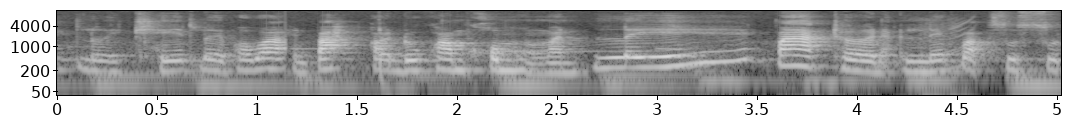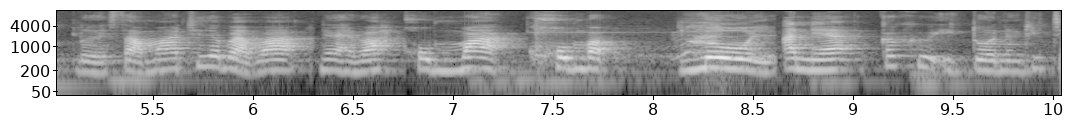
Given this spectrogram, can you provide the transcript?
สเลยเคสเลยเพราะว่าเห็นปะพอดูความคมของมันเล็กมากเธอเนี่ยเล็กแบบสุดๆ เลยสามารถที่จะแบบว่าเนี่ยเห็นปะคมมากคมแบบเลยอันเนี้ยก็คืออีกตัวหนึ่งที่เจ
